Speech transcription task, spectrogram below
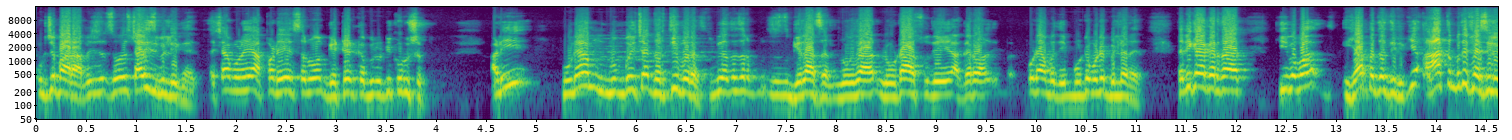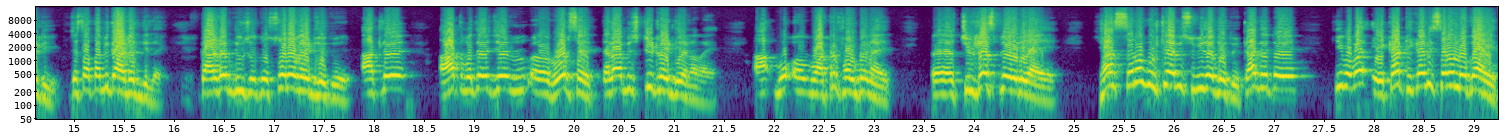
पुढचे बारा म्हणजे चाळीस बिल्डिंग आहेत. त्याच्यामुळे आपण हे सर्व गेटेड कम्युनिटी करू शकतो. आणि पुण्या मुंबईच्या धर्तीवरच. तुम्ही आता जर गेला असाल लोधा लोढा असू दे अगरवाल पुण्यामध्ये मोठे मोठे बिल्डर आहेत. त्यांनी काय करतात की बाबा ह्या पद्धतीने की आतमध्ये फॅसिलिटी जसं आता आम्ही गार्डन दिलंय. गार्डन देऊ शकतो सोलर लाइट देतोय. आतले आतमध्ये जे रोड्स आहेत त्याला आम्ही स्ट्रीट लाइट देणार आहे. वॉटर फाउंटन आहेत. चिल्ड्रन्स प्ले एरिया आहे. ह्या सर्व गोष्टी आम्ही सुविधा देतोय. का देतोय? की बाबा एका ठिकाणी सर्व लोक आहेत.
